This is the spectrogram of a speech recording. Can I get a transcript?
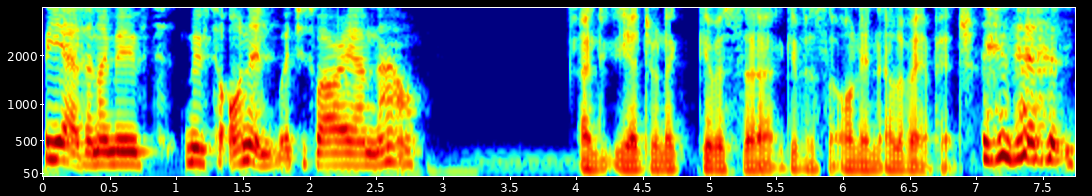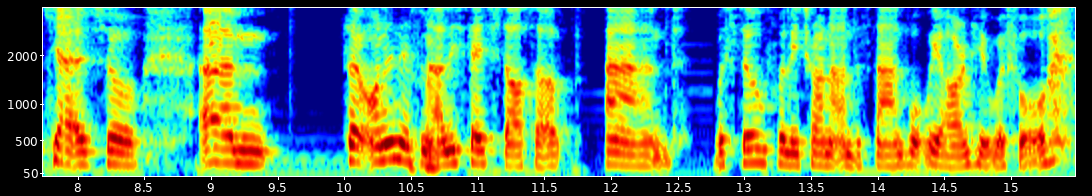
but yeah, then I moved moved to Onin, which is where I am now. And yeah, do you want to give us uh, give us the Onin elevator pitch? yeah, sure. Um, so Onin is an early stage startup, and we're still fully trying to understand what we are and who we're for.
